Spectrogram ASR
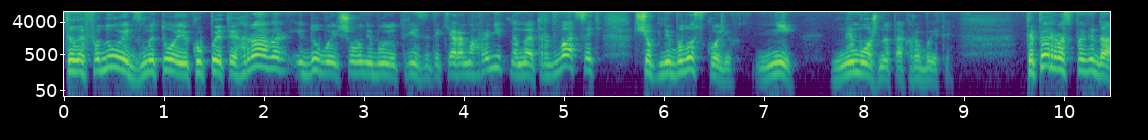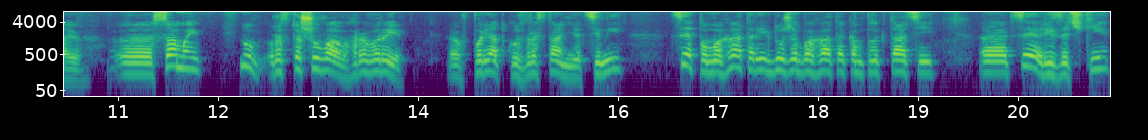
телефонують з метою купити гравер і думають, що вони будуть різати керамограніт на метр двадцять, щоб не було сколів. Ні, не можна так робити. Тепер розповідаю. Е, Саме ну, розташував гравери е, в порядку зростання ціни. Це помагатор, їх дуже багато комплектацій, Е, це різачки,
